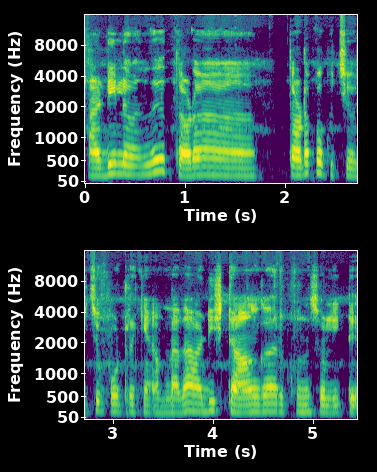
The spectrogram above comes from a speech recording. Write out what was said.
அடியில் வந்து தொட தொடப்ப குச்சி வச்சு போட்டிருக்கேன். அப்படின்னா தான் அடி ஸ்ட்ராங்காக இருக்கும்னு சொல்லிட்டு.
